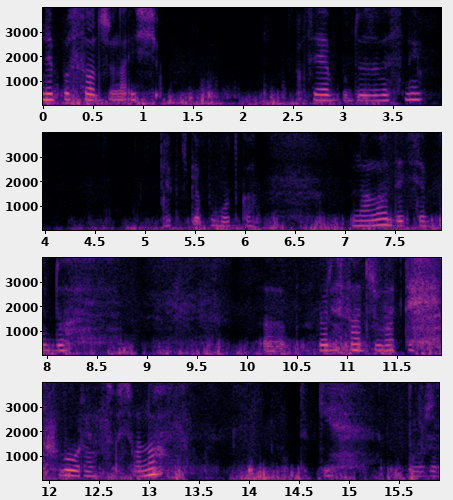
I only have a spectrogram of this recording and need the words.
не посаджена ще. Це я буду з весни. Як тільки погодка наладиться, буду е, пересаджувати Флоренс. Ось вона. Такі дуже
